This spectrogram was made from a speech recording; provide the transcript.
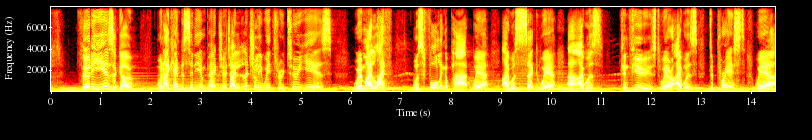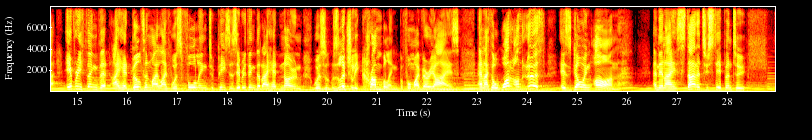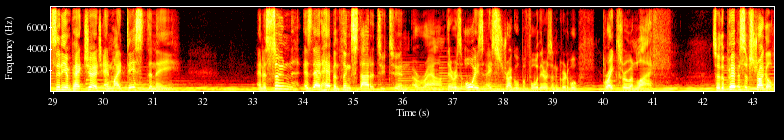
30 years ago, when I came to City Impact Church, I literally went through two years where my life was falling apart, where I was sick, where uh, I was confused, where I was depressed, where everything that I had built in my life was falling to pieces. Everything that I had known was, was literally crumbling before my very eyes. And I thought, what on earth is going on? And then I started to step into City Impact Church, and my destiny and as soon as that happened, things started to turn around. There is always a struggle before there is an incredible breakthrough in life. So, the purpose of struggle,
